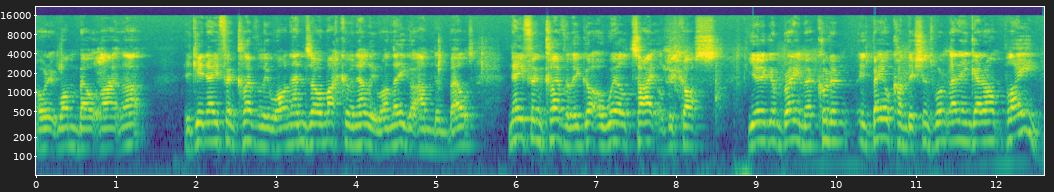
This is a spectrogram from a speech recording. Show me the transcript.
Or it one belt like that. He gave Nathan Cleverly one, Enzo Maccarinelli one. They got handed belts. Nathan Cleverly got a world title because Jürgen Brähmer couldn't. His bail conditions wouldn't let him get on plane.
